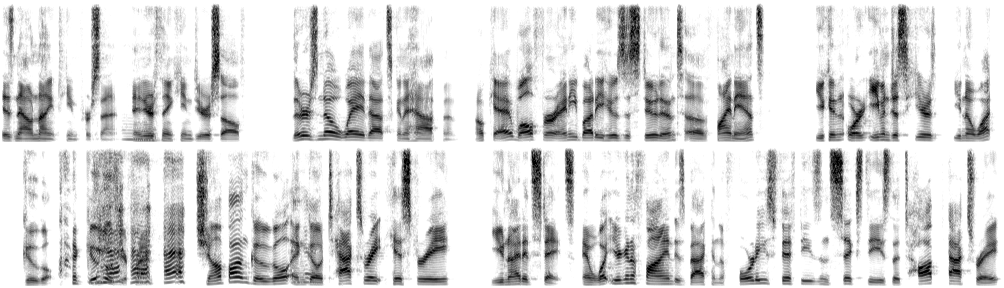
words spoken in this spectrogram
is now 19%. And you're Mhm. thinking to yourself, there's no way that's going to happen. Okay, well, for anybody who's a student of finance, you can, or even just here's, you know what? Google. Google's your friend. Jump on Google and go tax rate history United States. And what you're going to find is back in the 40s, 50s, and 60s, the top tax rate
